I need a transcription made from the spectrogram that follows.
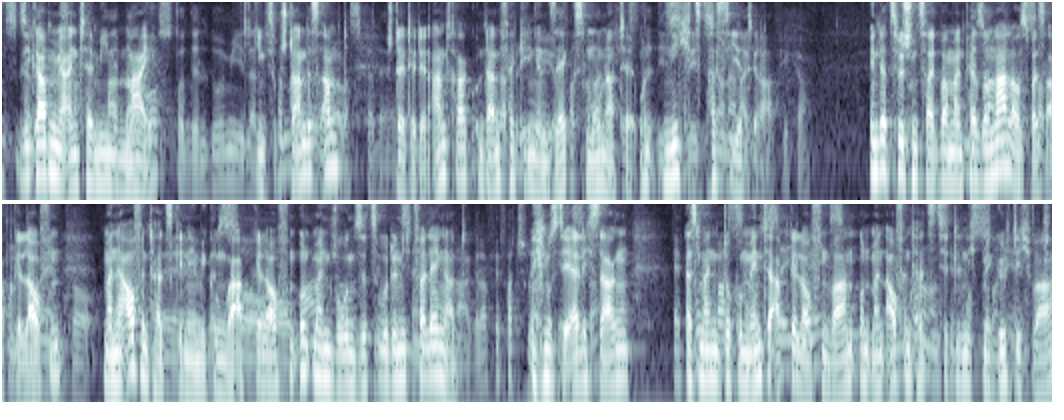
Sie gaben mir einen Termin im Mai. Ich ging zum Standesamt, stellte den Antrag und dann vergingen sechs Monate und nichts passierte. In der Zwischenzeit war mein Personalausweis abgelaufen, meine Aufenthaltsgenehmigung war abgelaufen und mein Wohnsitz wurde nicht verlängert. Ich musste ehrlich sagen, als meine Dokumente abgelaufen waren und mein Aufenthaltstitel nicht mehr gültig war,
